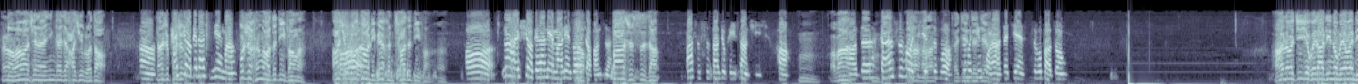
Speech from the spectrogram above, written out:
那老妈妈现在应该在阿修罗道，嗯。但是不是还需要跟他念吗？不是很好的地方了，阿修罗道里边很差的地方，嗯，哦，那还需要跟他念吗？念多少小房子？八十四章，八十四张就可以上去。好，嗯，好吧。好的嗯，感恩师傅，谢谢师傅，师傅辛苦了，再见，师傅保重。好，那么继续回答听众朋友问题。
